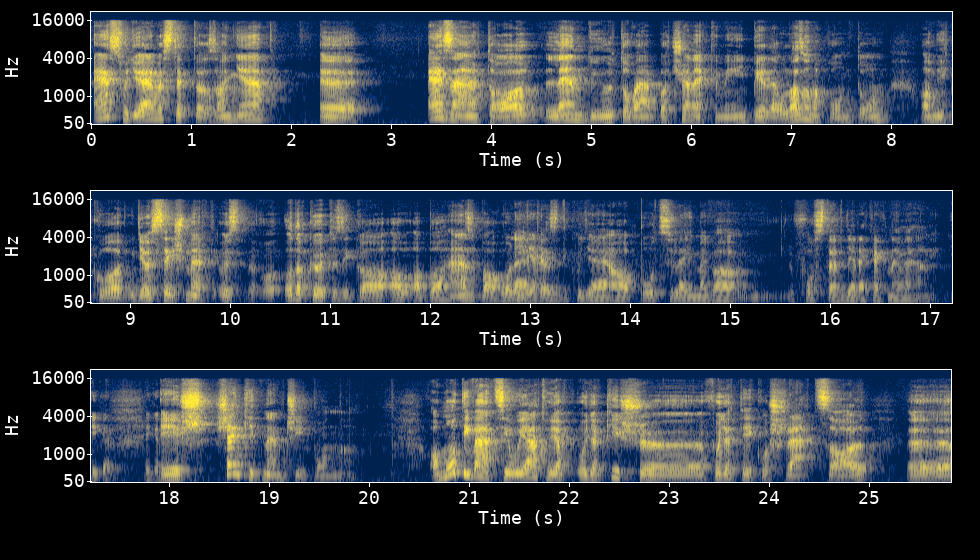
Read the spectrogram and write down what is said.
ez, hogy ő elvesztette az anyját, ezáltal lendül tovább a cselekmény, például azon a ponton, amikor ugye összeismert, össze, oda költözik a, a, abba a házba, ahol Igen. elkezdik ugye a pótszülei meg a foster gyerekek nevelni. Igen, igen. És senkit nem csíp onnan. A motivációját, hogy a, hogy a kis ö, fogyatékos sráccal ö,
